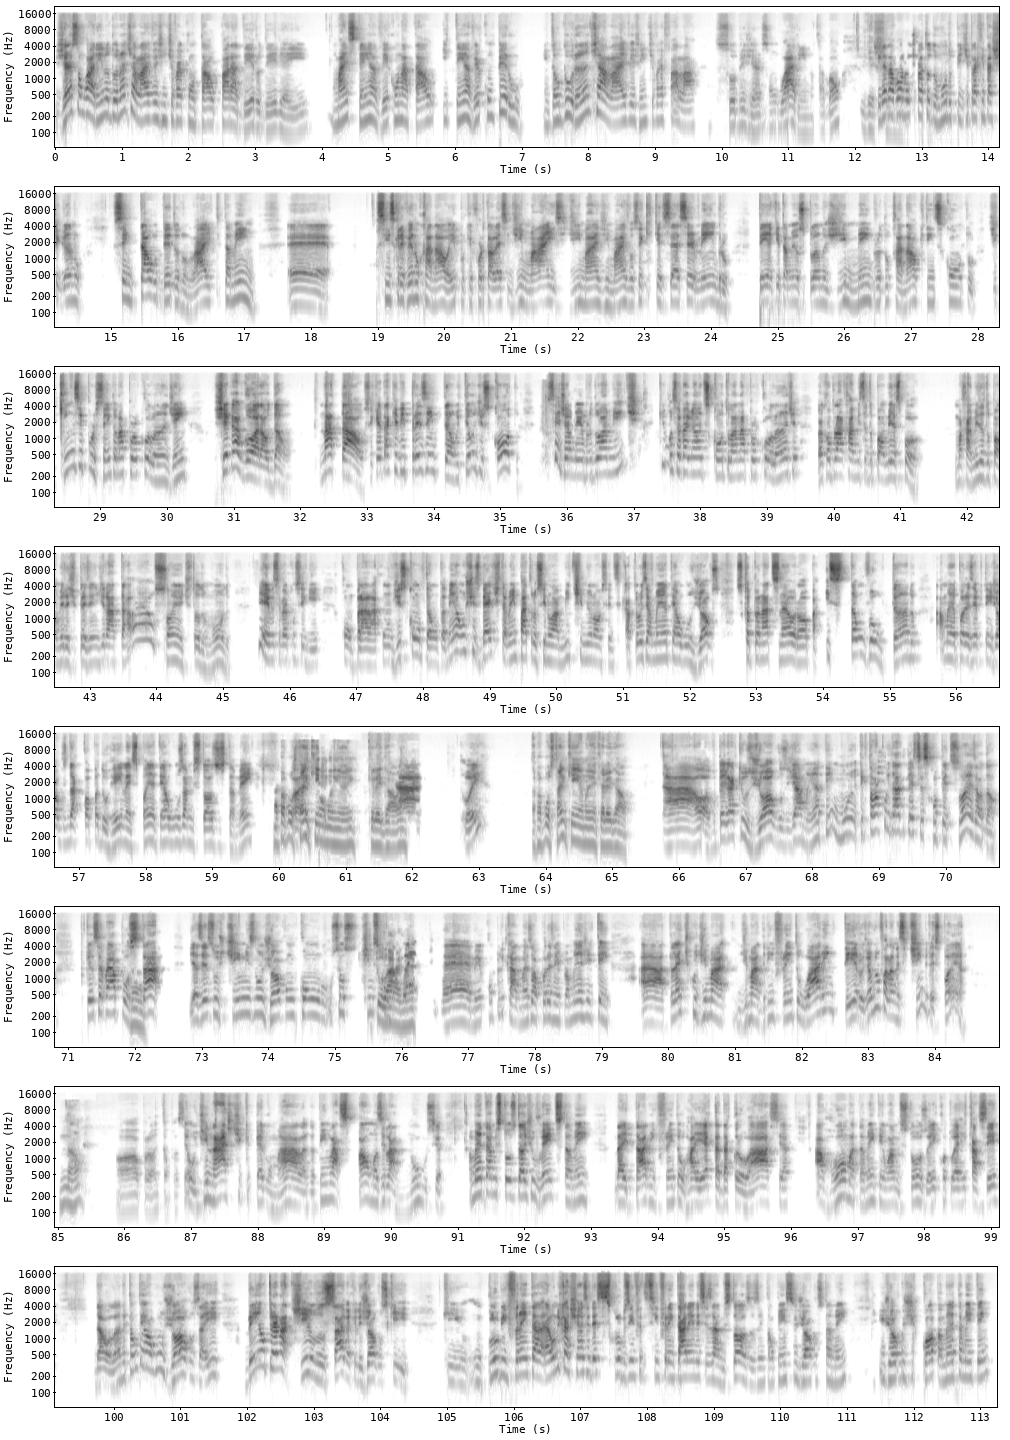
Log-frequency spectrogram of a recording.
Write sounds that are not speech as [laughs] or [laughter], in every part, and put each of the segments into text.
Gerson Guarino, durante a live a gente vai contar o paradeiro dele aí, mas tem a ver com o Natal e tem a ver com o Peru. Então, durante a live a gente vai falar sobre Gerson Guarino, tá bom? Deixa Queria dar boa noite para todo mundo, pedir para quem tá chegando sentar o dedo no like, também é, se inscrever no canal aí, porque fortalece demais, demais, demais. Você que quiser ser membro, tem aqui também os planos de membro do canal, que tem desconto de 15% na Porcolândia, hein? Chega agora, Aldão. Natal, você quer dar aquele presentão e ter um desconto? Seja membro do Amit, que você vai ganhar um desconto lá na Porcolândia. Vai comprar uma camisa do Palmeiras, pô. Uma camisa do Palmeiras de presente de Natal é o sonho de todo mundo. E aí você vai conseguir comprar lá com descontão também. A 1xBet também patrocina o Amit 1914. Amanhã tem alguns jogos. Os campeonatos na Europa estão voltando. Amanhã, por exemplo, tem jogos da Copa do Rei na Espanha, tem alguns amistosos também. Dá para postar em quem amanhã, hein? Que legal, hein? Ah, oi? Dá para postar em quem amanhã, que é legal. Ah, ó, vou pegar aqui os jogos de amanhã. Tem muito, tem que tomar cuidado com essas competições, Aldão, porque você vai apostar ah. e às vezes os times não jogam com os seus times titular, né? É, meio complicado. Mas, ó, por exemplo, amanhã a gente tem a Atlético de, Ma de Madrid enfrenta o Arenteiro. Já ouviu falar nesse time da Espanha? Não. Ó, pronto, então você. O Ginástica pega o Málaga, tem Las Palmas e Lanúcia. Amanhã tem amistoso da Juventus também, da Itália, enfrenta o Rijeka da Croácia. A Roma também tem um amistoso aí contra o RKC da Holanda. Então tem alguns jogos aí bem alternativos, sabe? Aqueles jogos que que um clube enfrenta. É a única chance desses clubes se enfrentarem nesses amistosos. Então tem esses jogos também. E jogos de Copa. Amanhã também tem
